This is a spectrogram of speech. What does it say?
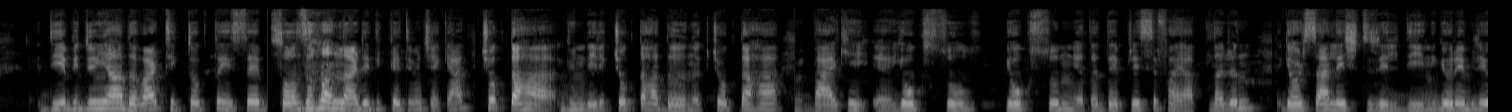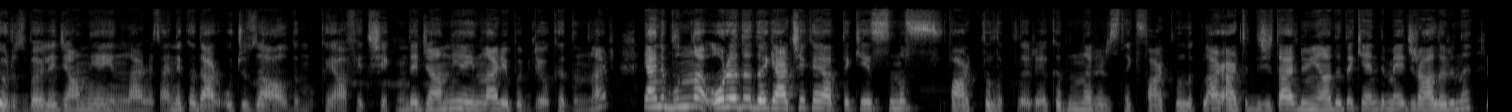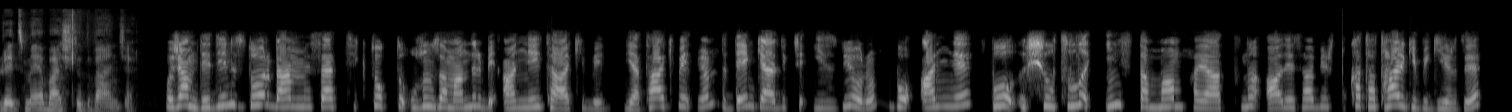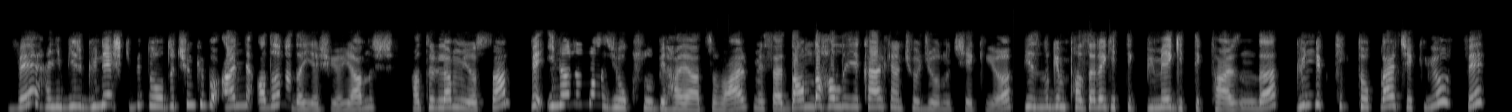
diye bir dünya da var. TikTok'ta ise son zamanlarda dikkatimi çeken çok daha gündelik, çok daha dağınık, çok daha belki e, yoksul, yoksun ya da depresif hayatların görselleştirildiğini görebiliyoruz. Böyle canlı yayınlar mesela ne kadar ucuza aldım bu kıyafeti şeklinde canlı yayınlar yapabiliyor kadınlar. Yani bunlar orada da gerçek hayattaki sınıf farklılıkları, kadınlar arasındaki farklılıklar artık dijital dünyada da kendi mecralarını üretmeye başladı bence. Hocam dediğiniz doğru. Ben mesela TikTok'ta uzun zamandır bir anneyi takip ya takip etmiyorum da denk geldikçe izliyorum. Bu anne bu ışıltılı Instagram hayatını adeta bir tokat atar gibi girdi ve hani bir güneş gibi doğdu. Çünkü bu anne Adana'da yaşıyor yanlış hatırlamıyorsam ve inanılmaz yoksul bir hayatı var. Mesela damda halı yıkarken çocuğunu çekiyor. Biz bugün pazara gittik, BİM'e gittik tarzında günlük TikTok'lar çekiyor ve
